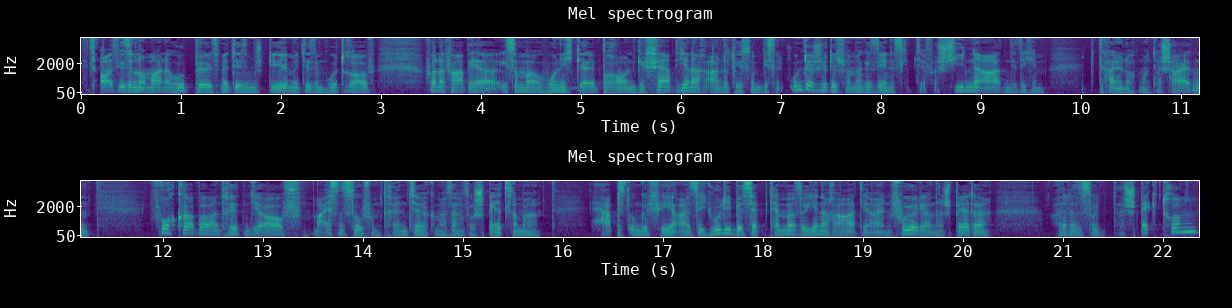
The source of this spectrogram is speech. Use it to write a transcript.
Sieht aus wie so ein normaler Hutpilz mit diesem Stiel, mit diesem Hut drauf. Von der Farbe her, ich sag mal, honiggelb, braun gefärbt. Je nach Art natürlich so ein bisschen unterschiedlich. Wir haben ja gesehen, es gibt ja verschiedene Arten, die sich im Detail nochmal unterscheiden. Fruchtkörper, wann treten die auf? Meistens so vom Trend her, kann man sagen, so Spätsommer, Herbst ungefähr. Also Juli bis September, so je nach Art, die einen früher, die anderen später. Also das ist so das Spektrum.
